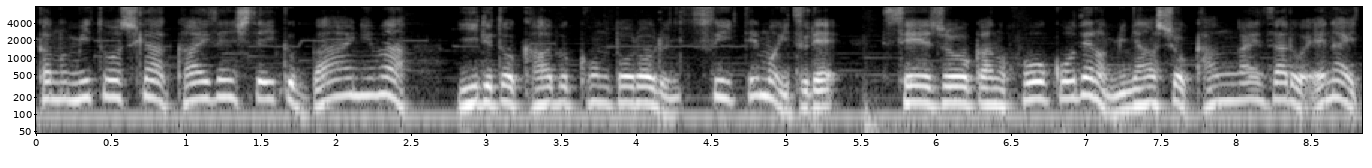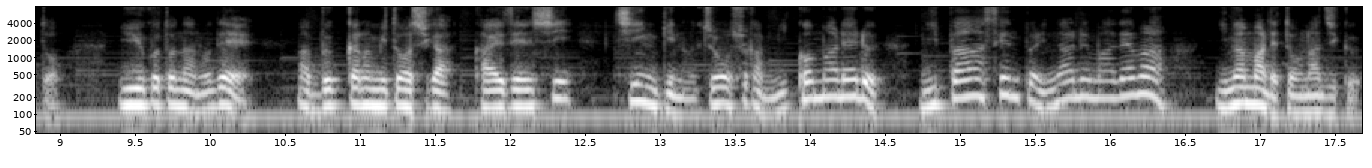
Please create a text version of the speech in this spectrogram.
価の見通しが改善していく場合には、イールドカーブコントロールについてもいずれ正常化の方向での見直しを考えざるを得ないということなので、まあ、物価の見通しが改善し、賃金の上昇が見込まれる2%になるまでは、今までと同じく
